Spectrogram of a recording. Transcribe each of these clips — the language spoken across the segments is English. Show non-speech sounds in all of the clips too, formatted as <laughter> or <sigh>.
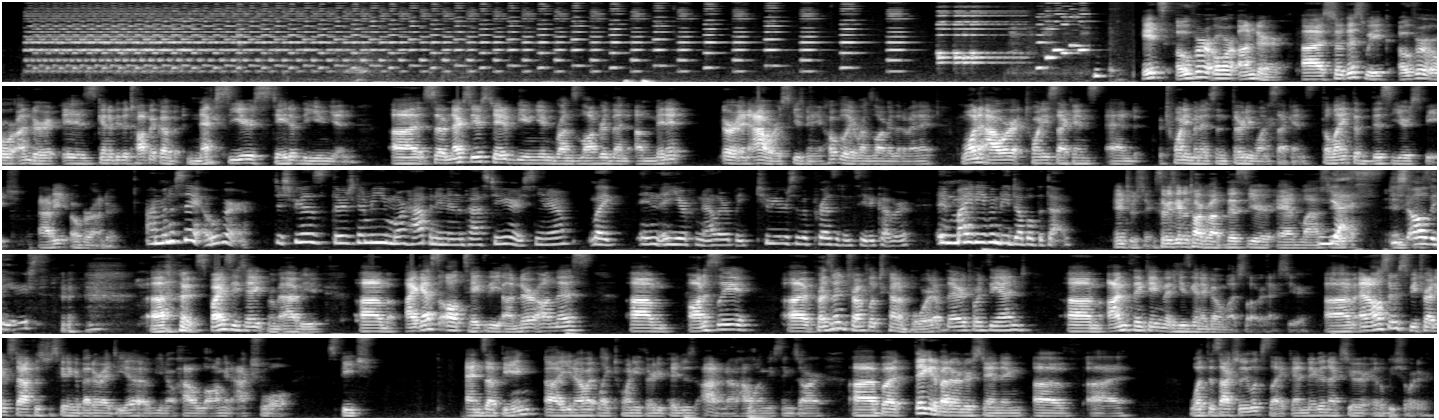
It's over or under. Uh, so this week, over or under is going to be the topic of next year's State of the Union. Uh, so next year's State of the Union runs longer than a minute or an hour. Excuse me. Hopefully, it runs longer than a minute. One hour, twenty seconds, and twenty minutes and thirty-one seconds. The length of this year's speech. Abby, over or under. I'm going to say over. Just because there's going to be more happening in the past two years, you know? Like, in a year from now, there'll be two years of a presidency to cover. It might even be double the time. Interesting. So he's going to talk about this year and last year. Yes, just all the years. <laughs> uh, spicy take from Abby. Um, I guess I'll take the under on this. Um, honestly, uh, President Trump looked kind of bored up there towards the end. Um, I'm thinking that he's going to go much lower next year. Um, and also, speechwriting staff is just getting a better idea of you know how long an actual speech ends up being. Uh, you know, at like 20, 30 pages. I don't know how long these things are, uh, but they get a better understanding of uh, what this actually looks like, and maybe next year it'll be shorter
